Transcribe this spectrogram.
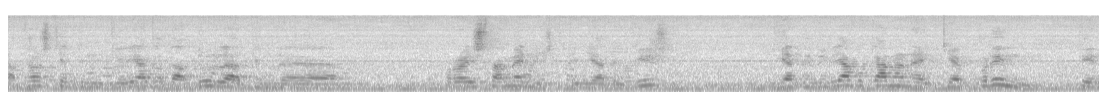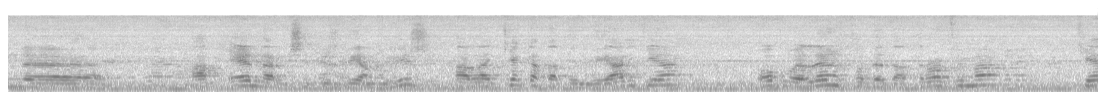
καθώς και την κυρία Κονταντούλα, την ε, προϊσταμένη στην ιατρικής, για τη δουλειά που κάνανε και πριν την ε, έναρξη της διανομής, αλλά και κατά τη διάρκεια, όπου ελέγχονται τα τρόφιμα και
